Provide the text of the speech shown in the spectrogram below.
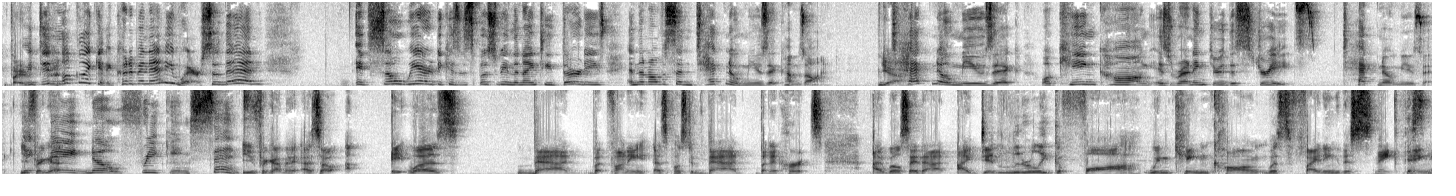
Empire. it didn't look like it. It could have been anywhere. So then it's so weird because it's supposed to be in the 1930s, and then all of a sudden techno music comes on. Yeah, Techno music while King Kong is running through the streets. Techno music. You it forgot- made no freaking sense. you forgot my. Uh, so uh, it was bad but funny as opposed to bad but it hurts. I will say that I did literally guffaw when King Kong was fighting this snake thing. The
